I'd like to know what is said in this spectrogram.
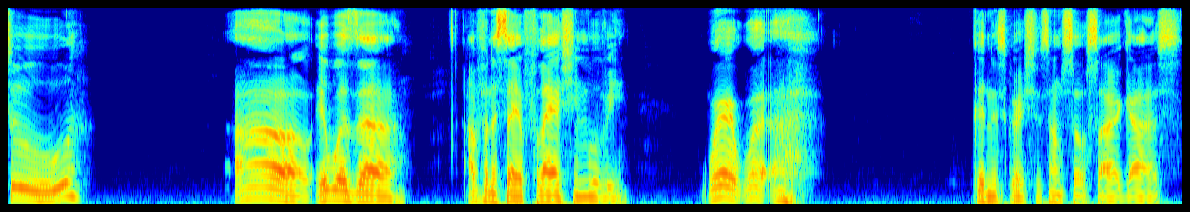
to. Oh, it was uh I'm gonna say a flashy movie. Where what? Uh, goodness gracious! I'm so sorry, guys.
